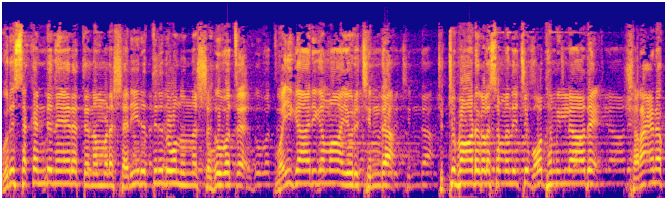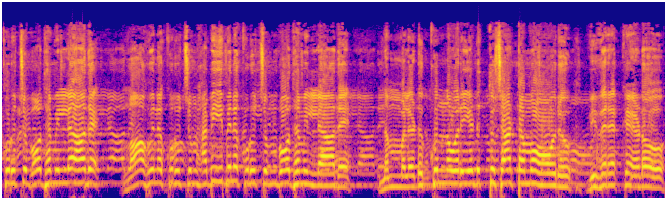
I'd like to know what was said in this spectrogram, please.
ഒരു സെക്കൻഡ് നേരത്തെ നമ്മുടെ ശരീരത്തിന് തോന്നുന്ന ഷഹുവത്ത് വൈകാരികമായ ഒരു ചിന്ത. ചുറ്റുപാടുകളെ സംബന്ധിച്ച് ബോധമില്ലാതെ ഷറാനെ കുറിച്ച് ബോധമില്ലാതെ അള്ളാഹുവിനെ കുറിച്ചും ഹബീബിനെ കുറിച്ചും ബോധമില്ലാതെ നമ്മൾ എടുക്കുന്ന ഒരു എടുത്തുചാട്ടമോ ഒരു വിവരക്കേടോ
